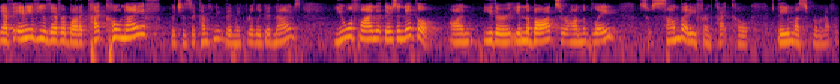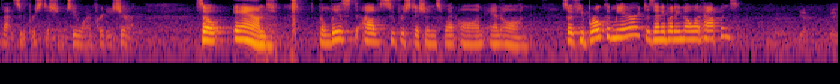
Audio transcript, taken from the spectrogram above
Now, if any of you have ever bought a Cutco knife, which is a company they make really good knives, you will find that there's a nickel on either in the box or on the blade. So somebody from Cutco, they must have grown up with that superstition too, I'm pretty sure. So, and the list of superstitions went on and on. So if you broke a mirror, does anybody know what happens? A big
